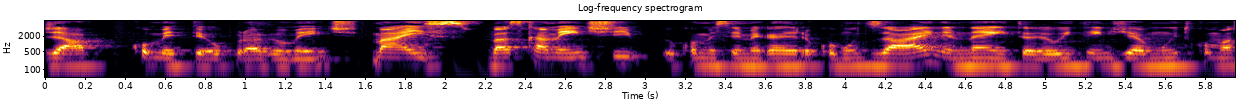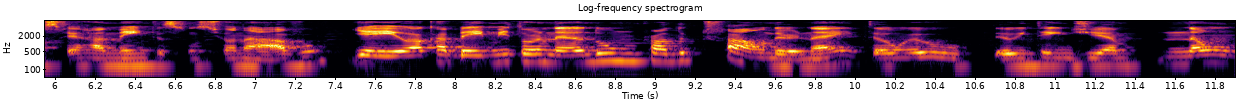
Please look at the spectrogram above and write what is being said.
já cometeu, provavelmente. Mas, basicamente, eu comecei minha carreira como designer, né? Então eu entendia muito como as ferramentas funcionavam. E aí eu acabei me tornando um product founder, né? Então eu, eu entendia, não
